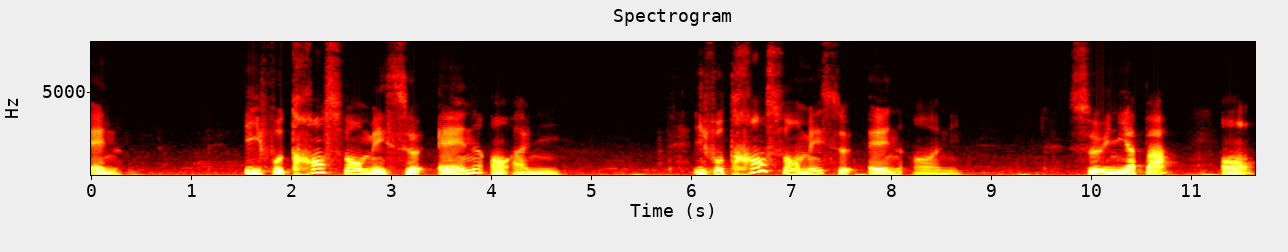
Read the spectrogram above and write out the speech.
N. Et il faut transformer ce N en Ani. Il faut transformer ce N en Ani. Ce il n'y a pas en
